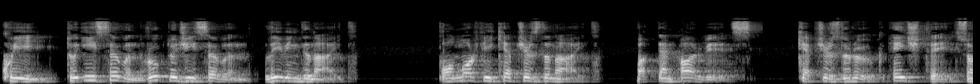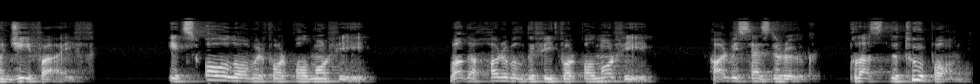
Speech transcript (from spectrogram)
Queen to e7, rook to g7, leaving the knight. Paul Morphy captures the knight, but then Harrwitz captures the rook, h takes on g5. It's all over for Paul Morphy. What a horrible defeat for Paul Morphy. Harrwitz has the rook, plus the two pawn.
